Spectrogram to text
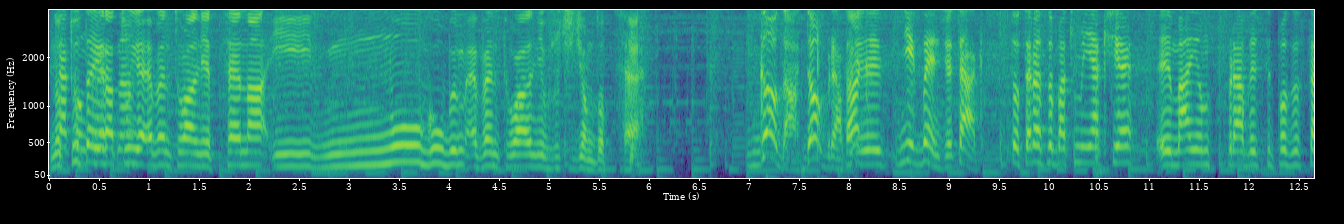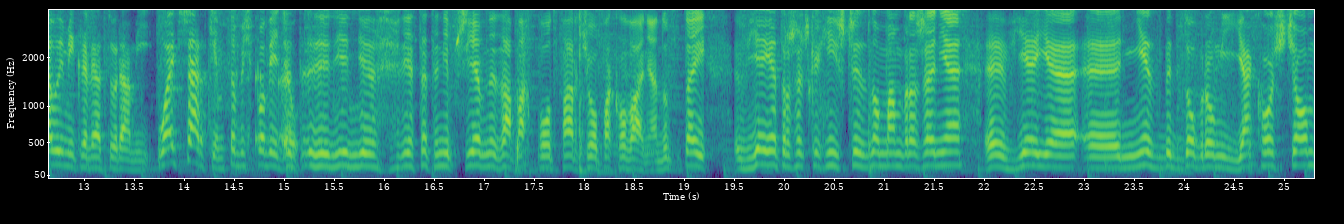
no Ta tutaj konkretna- ratuje ewentualnie cena i mógłbym ewentualnie wrzucić ją do C. Zgoda, dobra, Tak? y, niech będzie, tak. To teraz zobaczmy, jak się y, mają sprawy z pozostałymi klawiaturami. White Sharkiem, co byś powiedział? E, Nie, nie, niestety nieprzyjemny zapach po otwarciu opakowania. No tutaj wieje troszeczkę chińszczyzną, mam wrażenie, e, wieje e, niezbyt dobrą jakością. E,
